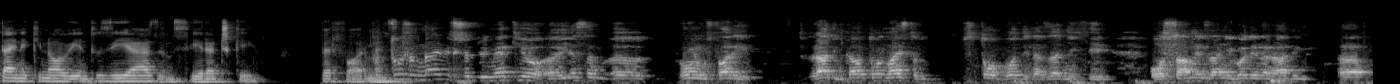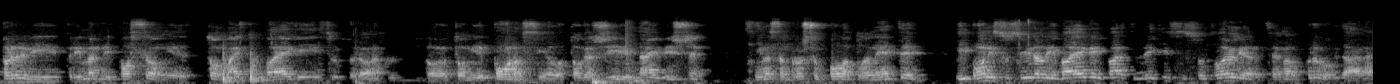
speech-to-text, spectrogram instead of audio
taj neki novi entuzijazam, svirački, performans? Tu sam najviše primetio, uh, ja sam, uh, ono u stvari, radim kao ton majstor 100 godina zadnjih i 18 zadnjih godina radim prvi primarni posao mi je to majstor bajege i instruktor, onako, ono, to mi je ponos, jel, od toga živim najviše, s njima sam prošao pola planete i oni su svirali bajega i Party Breakers su otvorili Arsenal prvog dana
